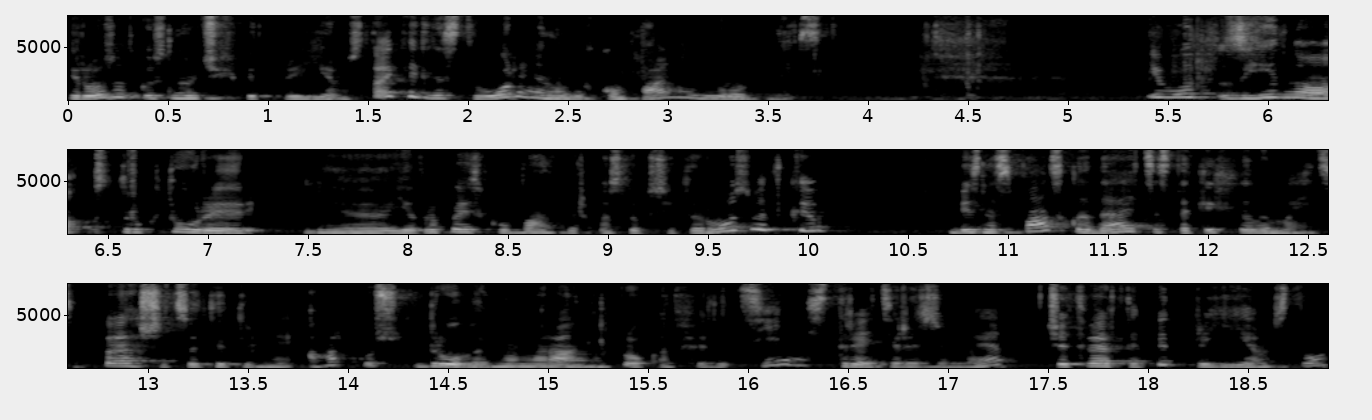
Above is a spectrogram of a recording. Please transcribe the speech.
і розвитку існуючих підприємств, так і для створення нових компаній виробництв. І от згідно структури е, Європейського банку реконструкції та розвитку, бізнес-план складається з таких елементів: перше це титульний аркуш, друге меморандум про конфіденційність, третє резюме, четверте підприємство,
